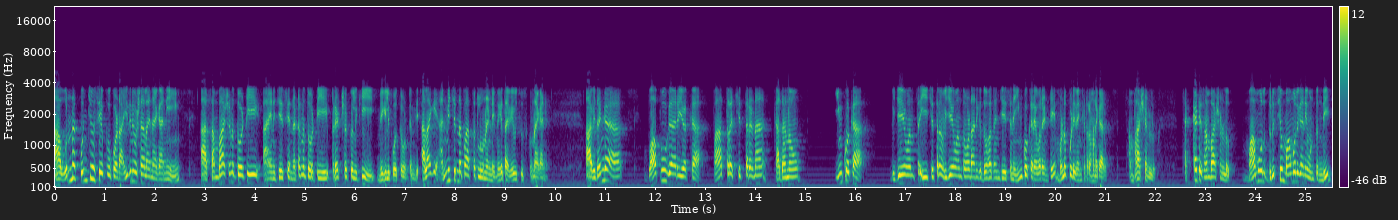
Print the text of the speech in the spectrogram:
ఆ ఉన్న కొంచెం సేపు కూడా ఐదు నిమిషాలైనా కానీ ఆ సంభాషణతోటి ఆయన చేసే నటనతోటి ప్రేక్షకులకి మిగిలిపోతూ ఉంటుంది. అలాగే అన్ని చిన్న పాత్రలు ఉండండి మిగతా ఏవి చూసుకున్నా కానీ ఆ విధంగా బాపు గారి యొక్క పాత్ర చిత్రణ కథనం ఇంకొక విజయవంత ఈ చిత్రం విజయవంతం అవడానికి దోహదం చేసిన ఇంకొకరు ఎవరంటే ముళ్ళపూడి వెంకటరమణ గారు. సంభాషణలు. చక్కటి సంభాషణలు. మామూలు దృశ్యం మామూలుగానే ఉంటుంది.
